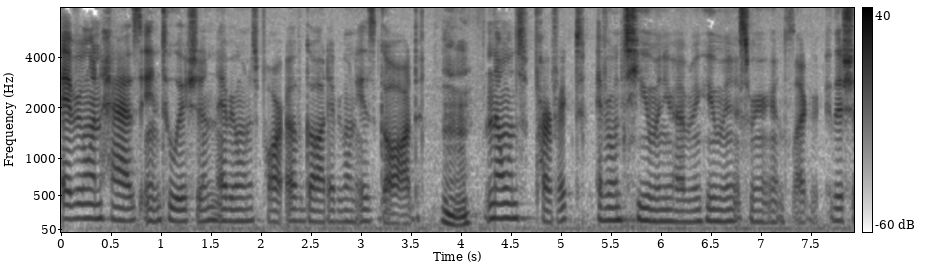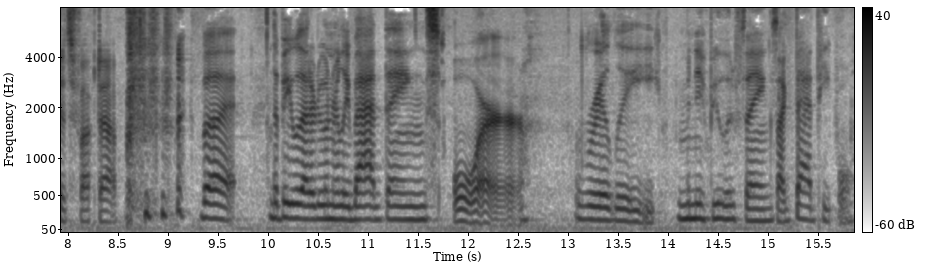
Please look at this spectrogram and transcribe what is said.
Everyone has intuition. Everyone is part of God. Everyone is God. Mm-hmm. No one's perfect. Everyone's human. You're having a human experience. Like, this shit's fucked up. but the people that are doing really bad things or really manipulative things, like bad people,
